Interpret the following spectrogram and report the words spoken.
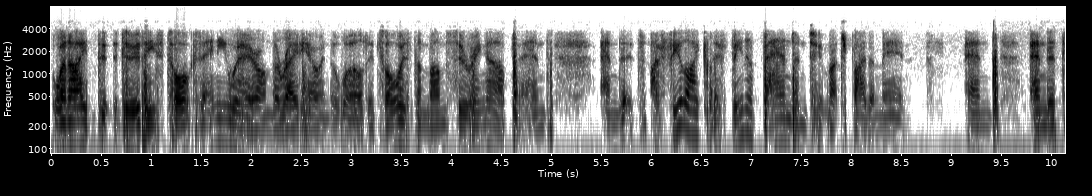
when I do these talks anywhere on the radio in the world, it's always the mums who ring up, and and it's, I feel like they've been abandoned too much by the men, and and it's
